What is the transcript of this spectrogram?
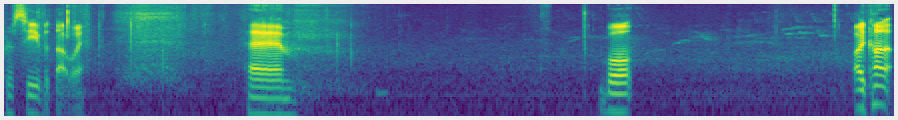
perceive it that way um, but I kind of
